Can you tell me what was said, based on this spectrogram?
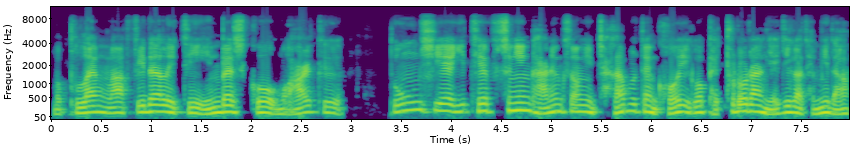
뭐 블랙락, 피델리티, 인베스코, 뭐 아크 동시에 ETF 승인 가능성이 제가 볼땐 거의 이거 100%라는 얘기가 됩니다.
